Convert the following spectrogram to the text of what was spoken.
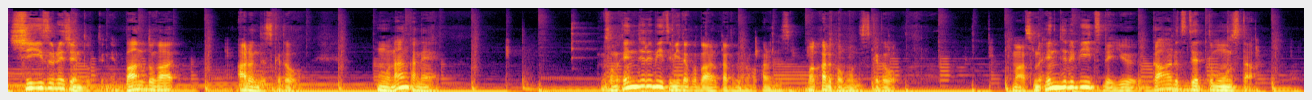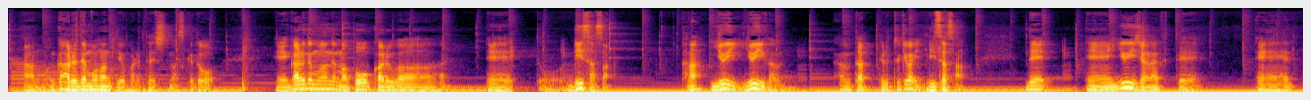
あ、 She is Legend っていうね、バンドがあるんですけど、もうなんかね、そのエンジェルビーツ見たことある方ならわかるんです、わかると思うんですけど、まあそのエンジェルビーツでいうガールズ・デッド・モンスター、あのガルデモなんて呼ばれたりしてますけど、えー、ガルデモのね、まあ、ボーカルは、えー、っと、リサさんかな？ユイ、ユイが歌ってる時はリサさん。で、えー、ユイじゃなくて、えー、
